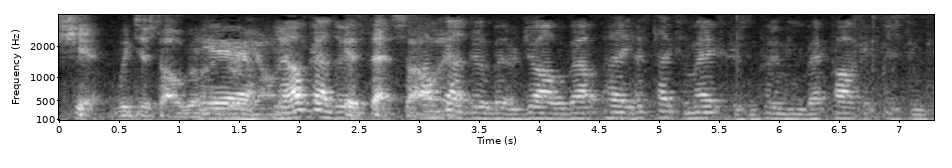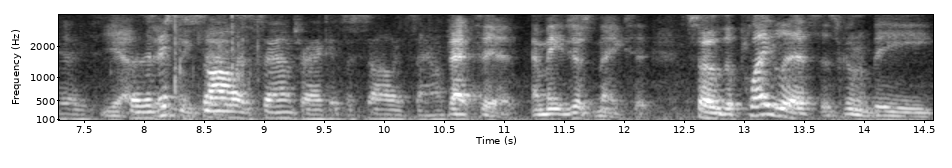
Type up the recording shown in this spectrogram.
shit, we just all going to agree Yeah. on Yeah, it. I've got to do. It's that solid. I've got to do a better job about. Hey, let's take some extras and put them in your back pocket just in case. Yeah, Because if just it's a in case. solid soundtrack, it's a solid soundtrack. That's it. I mean, it just makes it. So the playlist is going to be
